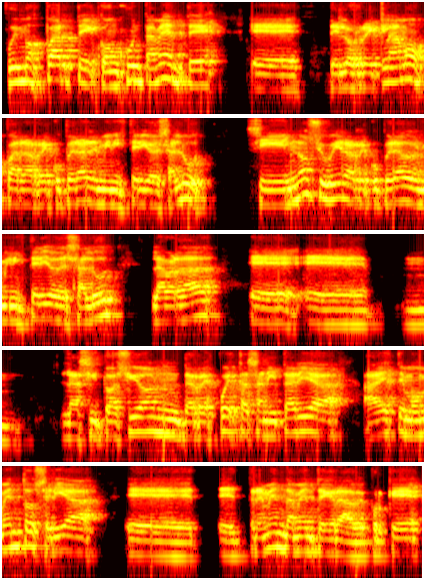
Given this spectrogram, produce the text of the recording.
fuimos parte conjuntamente eh, de los reclamos para recuperar el Ministerio de Salud. Si no se hubiera recuperado el Ministerio de Salud, la verdad, eh, eh, la situación de respuesta sanitaria a este momento sería tremendamente grave, porque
